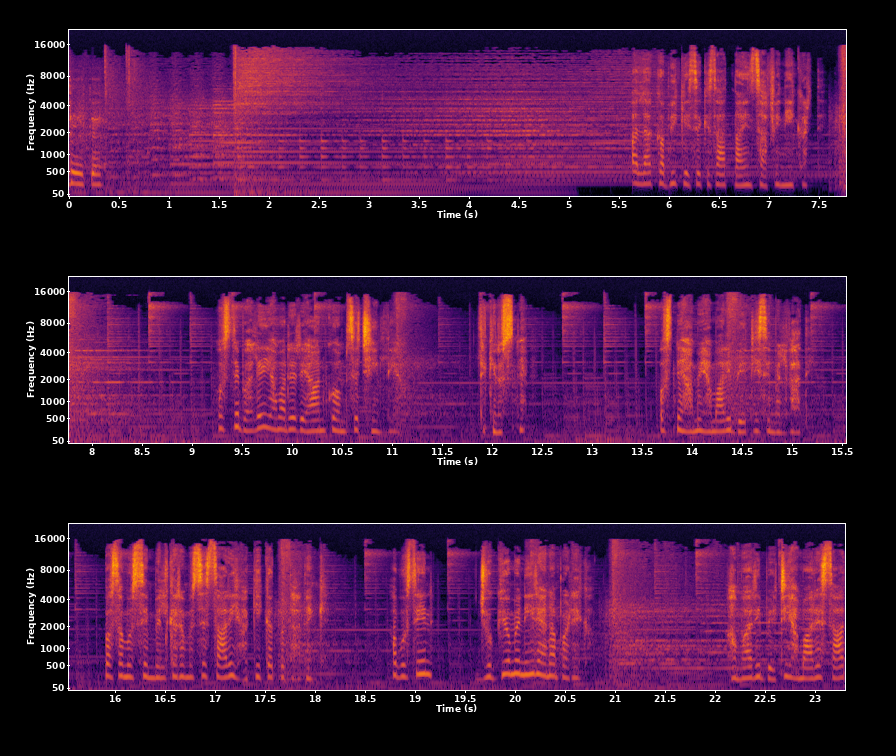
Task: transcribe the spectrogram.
ले गई। अल्लाह कभी किसी के साथ नाइंसाफी नहीं करते। उसने भले ही हमारे रेहान को हमसे छीन लिया, लेकिन उसने उसने हमें हमारी बेटी से मिलवा दी। बस हम उससे मिलकर हम उसे सारी हकीकत बता देंगे। अब उसे इन झुग्गियों में नहीं रहना पड़ेगा। हमारी बेटी हमारे साथ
